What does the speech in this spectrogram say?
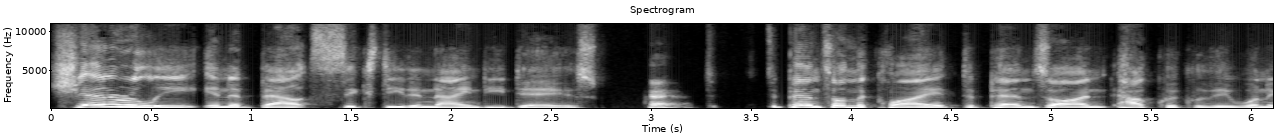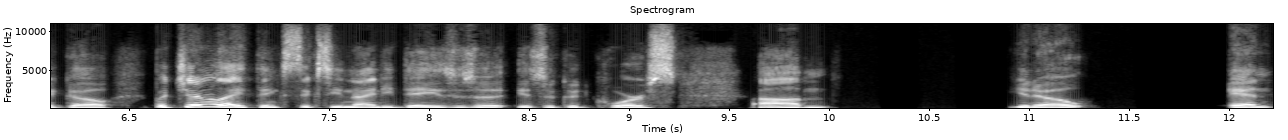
Generally, in about sixty to ninety days. Okay. Depends on the client. Depends on how quickly they want to go. But generally, I think 60, 90 days is a is a good course. Um, you know, and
